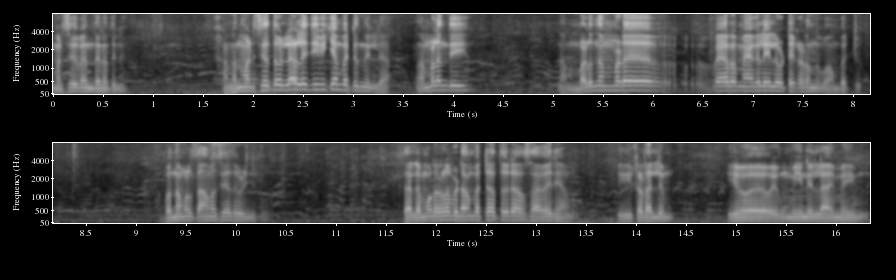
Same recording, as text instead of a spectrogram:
മത്സ്യബന്ധനത്തിന്? കാരണം മത്സ്യത്തൊഴിലാളി ജീവിക്കാൻ പറ്റുന്നില്ല. നമ്മളെന്ത് ചെയ്യും? നമ്മൾ നമ്മുടെ വേറെ മേഖലയിലോട്ടേ കടന്നു പോകാൻ പറ്റും. അപ്പം നമ്മൾ താമസിയാതെ ഒഴിഞ്ഞു പോകും. തലമുറകളെ വിടാൻ പറ്റാത്ത ഒരു സാഹചര്യമാണ്. ഈ കടലും ഈ മീനില്ലായ്മയും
